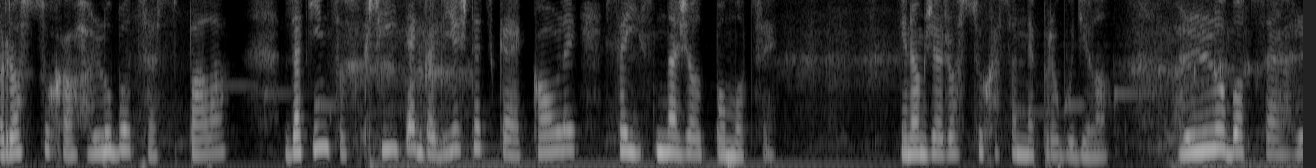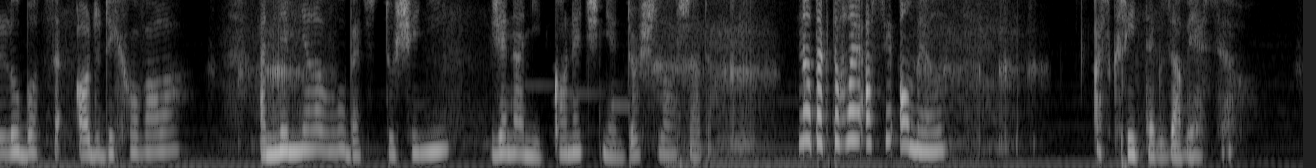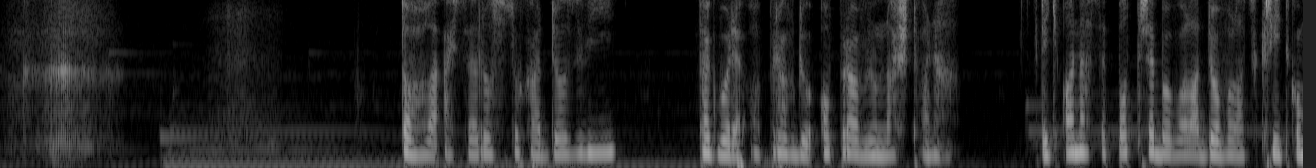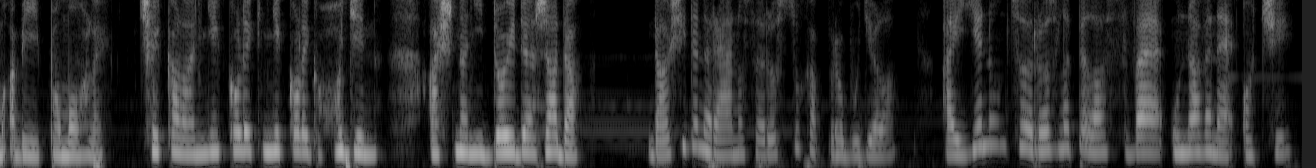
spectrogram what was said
Rozcucha hluboce spala, zatímco skřítek ve věštecké kouli se jí snažil pomoci. Jenomže rozcucha se neprobudila. Hluboce, hluboce oddychovala a neměla vůbec tušení, že na ní konečně došla řada. No tak tohle je asi omyl. A skřítek zavěsil. Tohle, až se rozsucha dozví, tak bude opravdu, opravdu naštvaná. Vždyť ona se potřebovala dovolat skřítkům, aby jí pomohli. Čekala několik, několik hodin, až na ní dojde řada. Další den ráno se rozcucha probudila a jenom co rozlepila své unavené oči,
